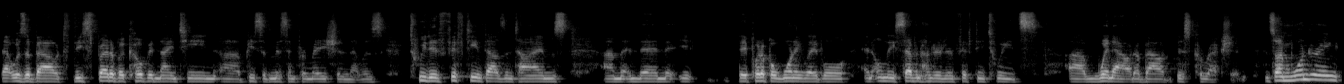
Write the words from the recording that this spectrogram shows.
That was about the spread of a COVID-19 uh, piece of misinformation that was tweeted 15,000 times, um, and then it, they put up a warning label, and only 750 tweets um, went out about this correction. And so I'm wondering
